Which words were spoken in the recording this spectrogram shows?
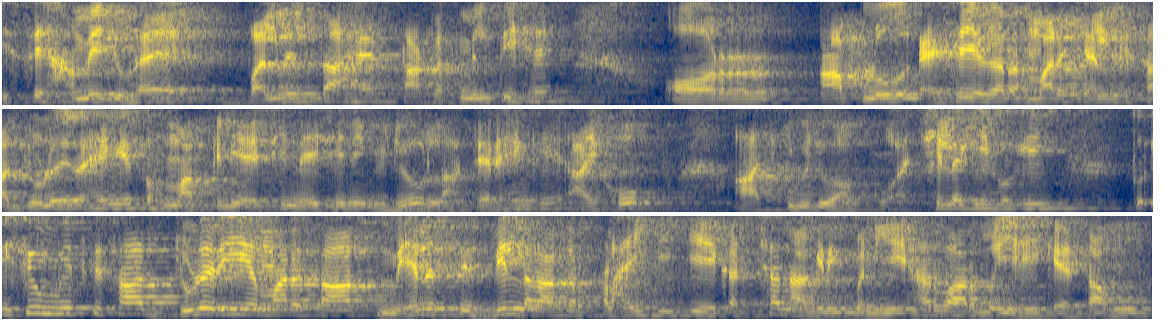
इससे हमें जो है बल मिलता है, ताकत मिलती है। और आप लोग ऐसे ही अगर हमारे चैनल के साथ जुड़े रहेंगे तो हम आपके लिए ऐसी नई सी नई वीडियो लाते रहेंगे। आई होप आज की वीडियो आपको अच्छी लगी होगी। तो इसी उम्मीद के साथ जुड़े रहिए हमारे साथ। मेहनत से दिल लगाकर पढ़ाई कीजिए। एक अच्छा नागरिक बनिए। हर बार मैं यही कहता हूँ।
